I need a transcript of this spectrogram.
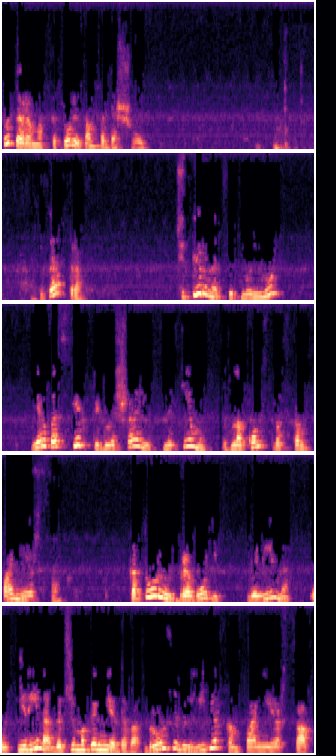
тот аромат, который вам подошел. Завтра в 14.00 я вас всех приглашаю на тему знакомства с компанией «Эрсак», которую проводит Галина, ой, Ирина Гаджимагомедова, бронзовый лидер компании «Эрсак».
